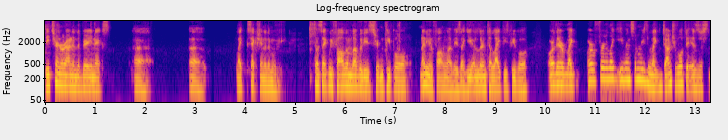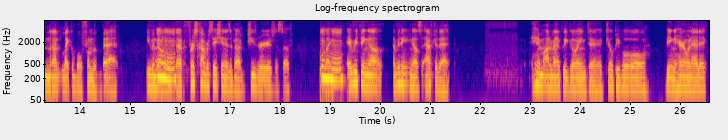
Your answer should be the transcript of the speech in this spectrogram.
they turn around in the very next uh uh like section of the movie. So it's like we fall in love with these certain people. Not even fall in love. It's like you learn to like these people, or they're like, or for like even some reason, like John Travolta is just not likable from the bat. Even though Mhm. the first conversation is about cheeseburgers and stuff, like Mhm. everything else, everything else after that, him automatically going to kill people, being a heroin addict,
